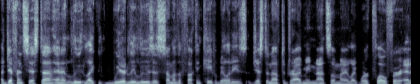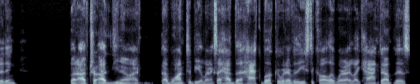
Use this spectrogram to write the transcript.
a different system and it lo- like weirdly loses some of the fucking capabilities just enough to drive me nuts on my like workflow for editing. But I've tried, you know, I've I want to be a Linux. I had the hack book or whatever they used to call it, where I like hacked up this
